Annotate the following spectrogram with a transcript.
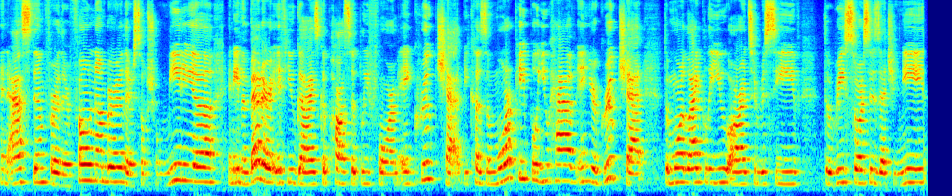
and ask them for their phone number, their social media, and even better if you guys could possibly form a group chat because the more people you have in your group chat, the more likely you are to receive the resources that you need,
